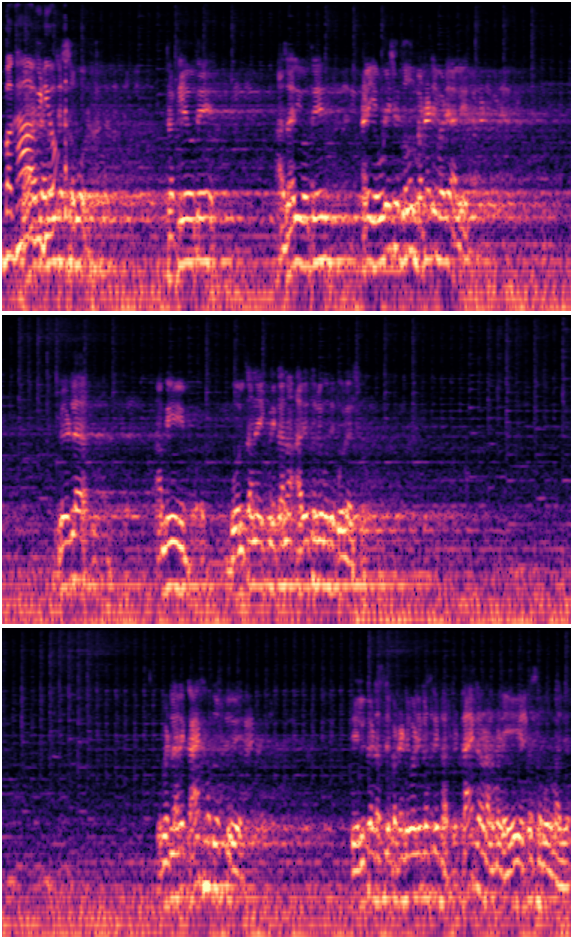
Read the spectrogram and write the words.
बघा हा व्हिडिओ. थकले होते आजारी होते आणि एवढेसे दोन बटाटे वडे आले. म्हटलं आम्ही बोलताना एकमेकांना अरे तुरे मध्ये बोलायचो. म्हटलं अरे काय खात तू तेलकट असले बटाटे कसले खाते? काय करणार? म्हणे हे येतं समोर माझ्या.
